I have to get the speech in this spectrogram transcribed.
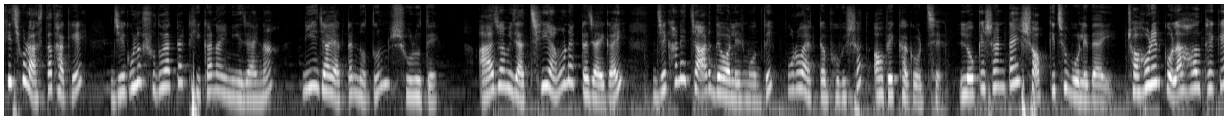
কিছু রাস্তা থাকে যেগুলো শুধু একটা ঠিকানায় নিয়ে যায় না, নিয়ে যায় একটা নতুন শুরুতে। আজ আমি যাচ্ছি এমন একটা জায়গায় যেখানে চার দেওয়ালের মধ্যে পুরো একটা ভবিষ্যৎ অপেক্ষা করছে। লোকেশনটাই সব কিছু বলে দেয়। শহরের কোলাহল থেকে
